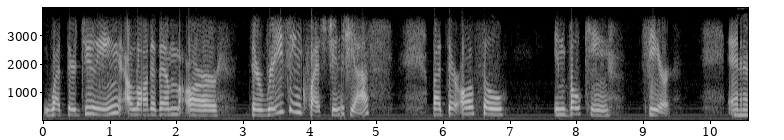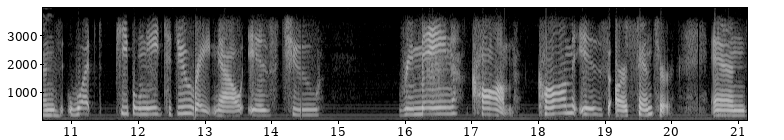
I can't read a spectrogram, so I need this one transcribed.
what they're doing, a lot of them are they're raising questions, yes, but they're also invoking fear. And mm. what people need to do right now is to remain calm. Calm is our center. And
